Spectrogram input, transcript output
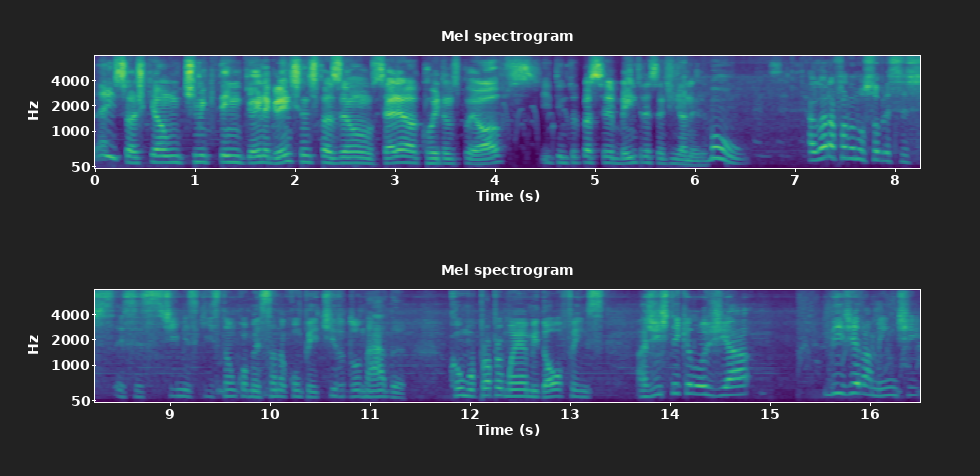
é isso, acho que é um time que tem ainda grande chance de fazer uma séria corrida nos playoffs e tem tudo para ser bem interessante em janeiro. Bom, agora falando sobre esses, esses times que estão começando a competir do nada, como o próprio Miami Dolphins, a gente tem que elogiar ligeiramente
